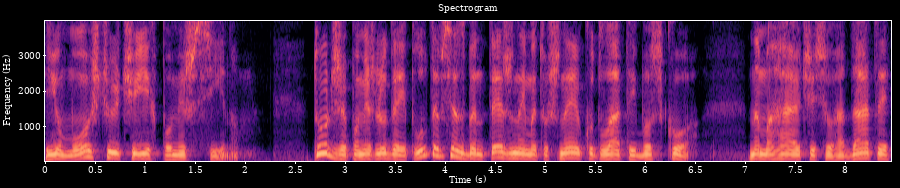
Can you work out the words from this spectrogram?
й умощуючи їх поміж сіном. Тут же поміж людей плутався збентежений метушнею кудлатий Боско, намагаючись угадати,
